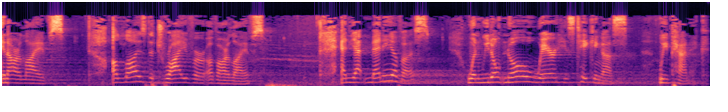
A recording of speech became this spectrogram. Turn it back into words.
in our lives. Allah is the driver of our lives. And yet, many of us, when we don't know where He's taking us, we panic.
